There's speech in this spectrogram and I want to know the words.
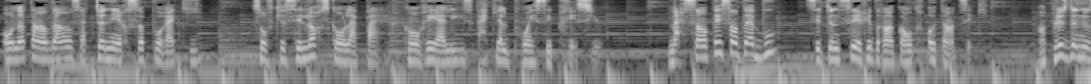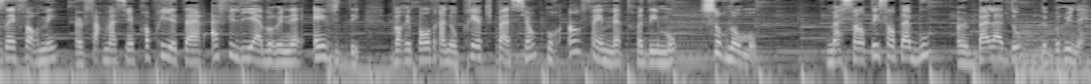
on a tendance à tenir ça pour acquis, sauf que c'est lorsqu'on la perd qu'on réalise à quel point c'est précieux. Ma santé sans tabou, c'est une série de rencontres authentiques. En plus de nous informer, un pharmacien propriétaire affilié à Brunet, invité, va répondre à nos préoccupations pour enfin mettre des mots sur nos mots. Ma santé sans tabou, un balado de Brunet.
